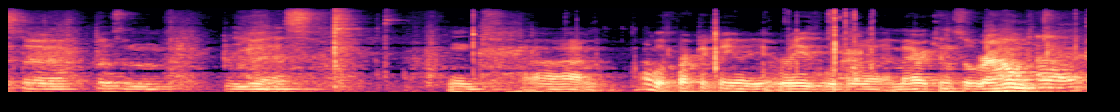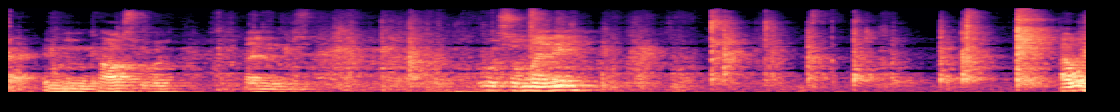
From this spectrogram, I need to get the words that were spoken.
Uh, lives in the U.S. And um, I was practically raised with uh, Americans around oh, okay. in, in Karlsruhe, and there were so many. I was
